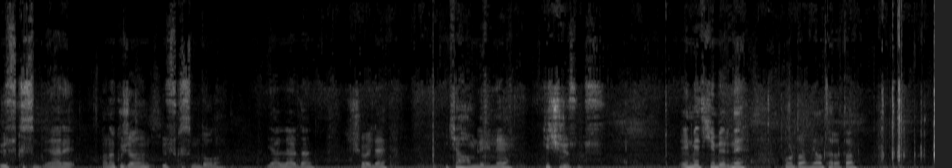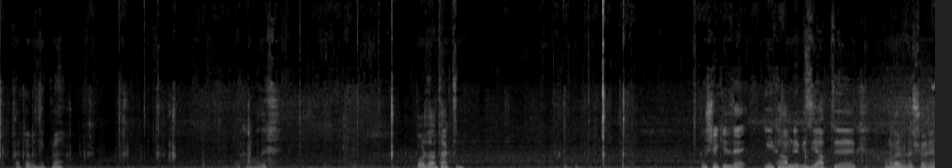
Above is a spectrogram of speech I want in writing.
üst kısımda yani ana kucağının üst kısmında olan yerlerden şöyle iki hamleyle geçiriyorsunuz. Emniyet kemerini buradan yan taraftan takabildik mi? Takamadık. Buradan taktım. Bu şekilde ilk hamlemizi yaptık. Buraları da şöyle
